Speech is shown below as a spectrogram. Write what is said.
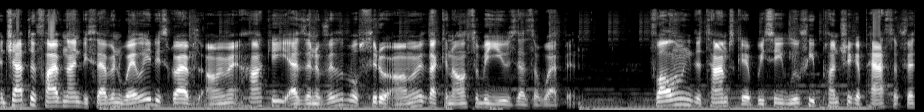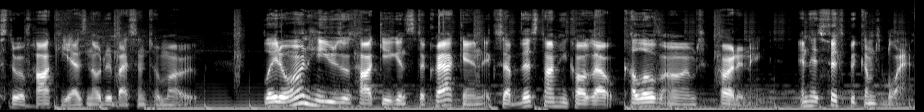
In chapter 597, Rayleigh describes armament Haki as an invisible pseudo armor that can also be used as a weapon. Following the time skip, we see Luffy punching a pacifista of Haki as noted by Sentomaru. Later on he uses Haki against the Kraken, except this time he calls out Color of Arms Hardening, and his fist becomes black.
